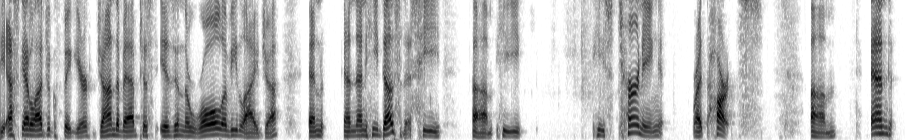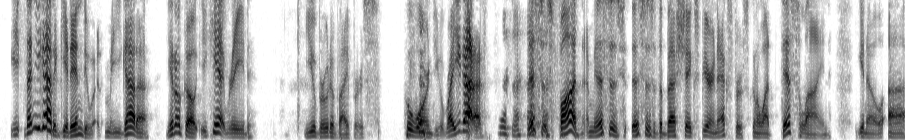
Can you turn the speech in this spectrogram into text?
the eschatological figure, John the Baptist, is in the role of Elijah, and and then he does this. He um, he he's turning right hearts, um, and then you got to get into it. I mean, you gotta you don't go. You can't read, "You brood of vipers." Who warned you? Right? You gotta. This is fun. I mean, this is this is the best Shakespearean expert's going to want this line. You know, uh,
